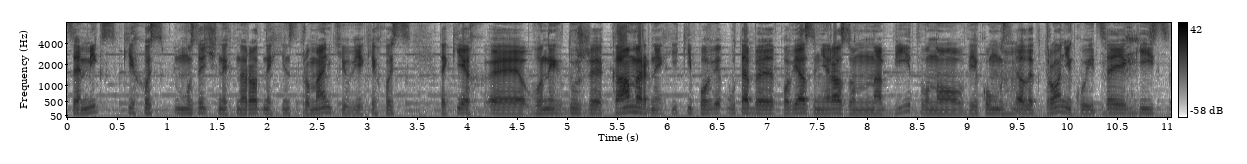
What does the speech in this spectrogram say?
Це мікс якихось музичних народних інструментів, якихось таких е, вони дуже камерних, які у тебе пов'язані разом на біт, воно в якомусь Мгм. електроніку, і це якийсь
